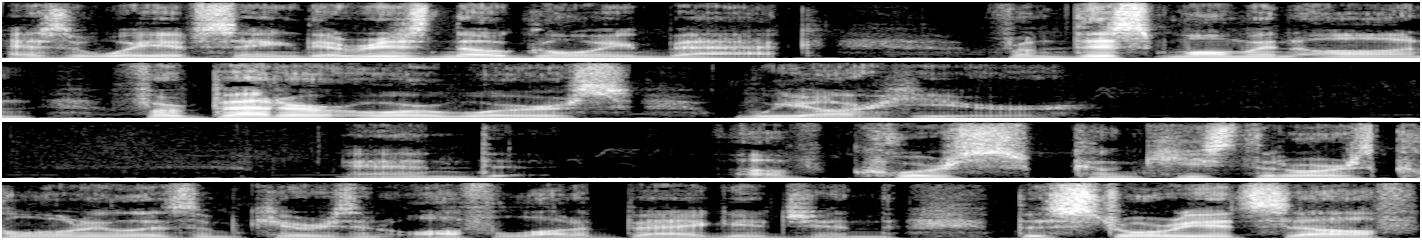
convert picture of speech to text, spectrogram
as a way of saying, There is no going back. From this moment on, for better or worse, we are here. And of course, conquistadors' colonialism carries an awful lot of baggage, and the story itself,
